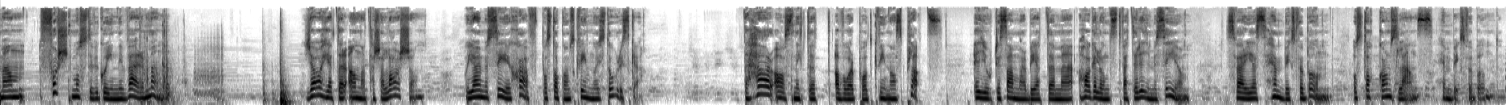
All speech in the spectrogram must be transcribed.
Men först måste vi gå in i värmen. Jag heter Anna Tasha Larsson och jag är museichef på Stockholms kvinnohistoriska. Det här avsnittet av vår podd Kvinnans plats är gjort i samarbete med Hagalunds tvätterimuseum, Sveriges hembygdsförbund och Stockholms läns hembygdsförbund.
